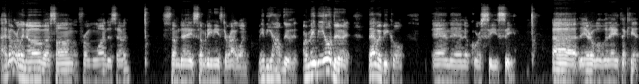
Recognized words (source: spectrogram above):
I don't really know of a song from one to seven. Someday somebody needs to write one. Maybe I'll do it, or maybe you'll do it. That would be cool. And then, of course, CC. Uh, the interval of an eighth. I can't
